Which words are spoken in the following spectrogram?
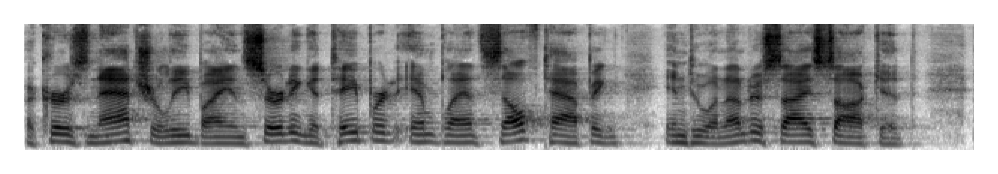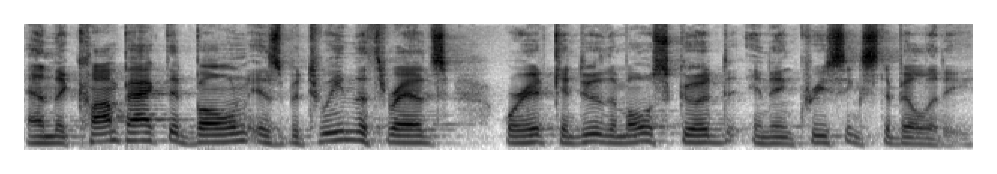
occurs naturally by inserting a tapered implant self tapping into an undersized socket, and the compacted bone is between the threads where it can do the most good in increasing stability.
